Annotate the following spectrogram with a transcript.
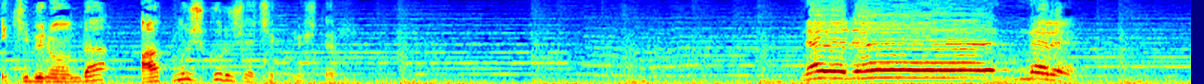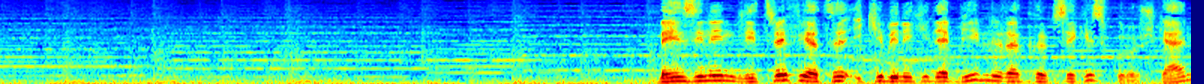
2010'da 60 kuruşa çıkmıştır. Nereden nereye? Benzinin litre fiyatı 2002'de 1 lira 48 kuruşken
